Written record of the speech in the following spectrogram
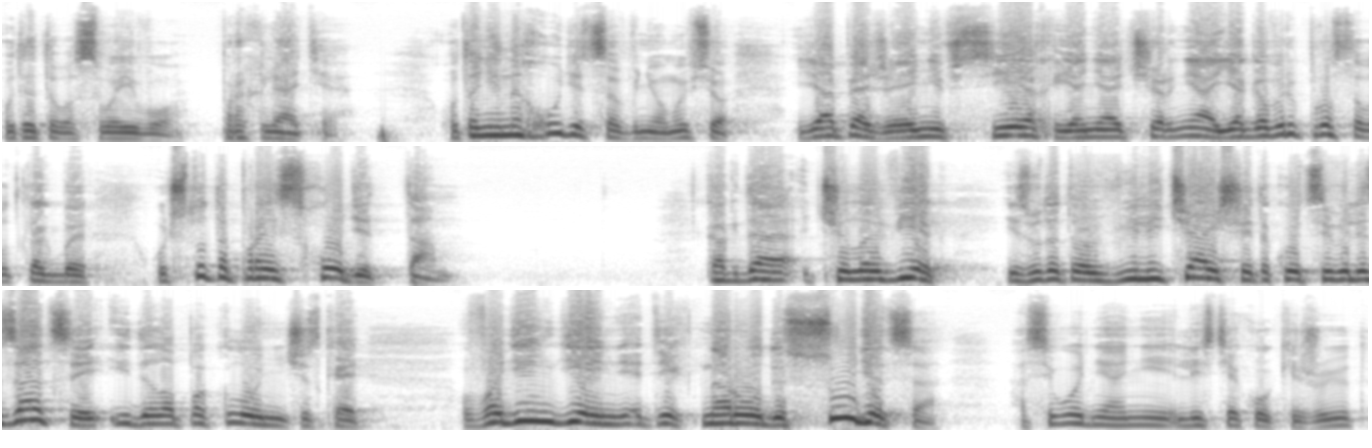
вот этого своего проклятия. Вот они находятся в нем, и все. Я, опять же, я не всех, я не очерняю, я говорю просто вот как бы, вот что-то происходит там. Когда человек из вот этого величайшей такой цивилизации, идолопоклоннической, в один день этих народы судятся, а сегодня они листья коки жуют,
